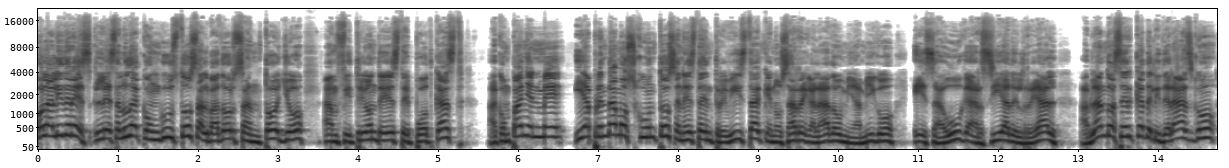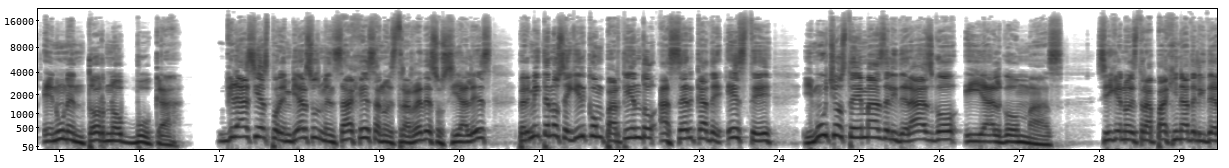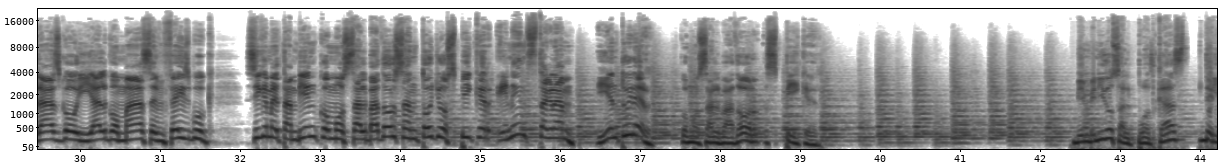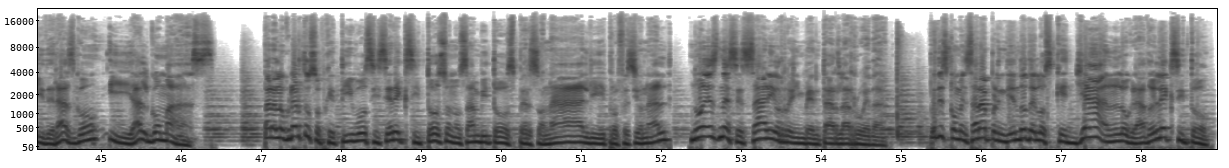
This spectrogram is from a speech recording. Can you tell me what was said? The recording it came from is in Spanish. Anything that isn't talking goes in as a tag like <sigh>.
Hola líderes, les saluda con gusto Salvador Santoyo, anfitrión de este podcast. Acompáñenme y aprendamos juntos en esta entrevista que nos ha regalado mi amigo Esaú García del Real, hablando acerca de liderazgo en un entorno buca. Gracias por enviar sus mensajes a nuestras redes sociales. Permítenos seguir compartiendo acerca de este y muchos temas de liderazgo y algo más. Sigue nuestra página de liderazgo y algo más en Facebook Sígueme también como Salvador Santoyo Speaker en Instagram y en Twitter como Salvador Speaker. Bienvenidos al podcast de liderazgo y algo más. Para lograr tus objetivos y ser exitoso en los ámbitos personal y profesional, no es necesario reinventar la rueda. Puedes comenzar aprendiendo de los que ya han logrado el éxito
